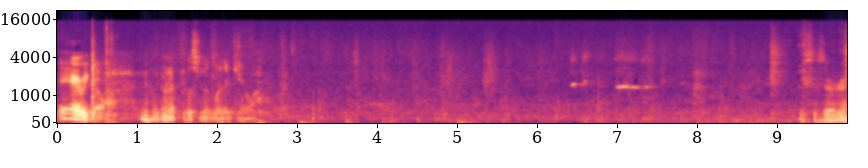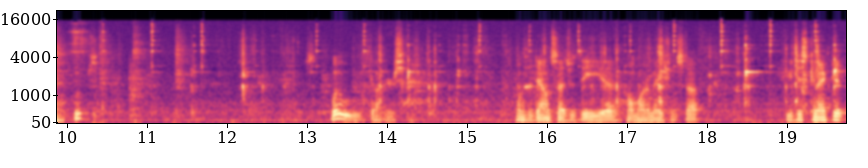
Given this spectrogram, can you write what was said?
There we go. Now We don't have to listen to the weather channel. This is our, oops. Whoa, daughters. One of the downsides with the uh, home automation stuff. If you disconnect it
